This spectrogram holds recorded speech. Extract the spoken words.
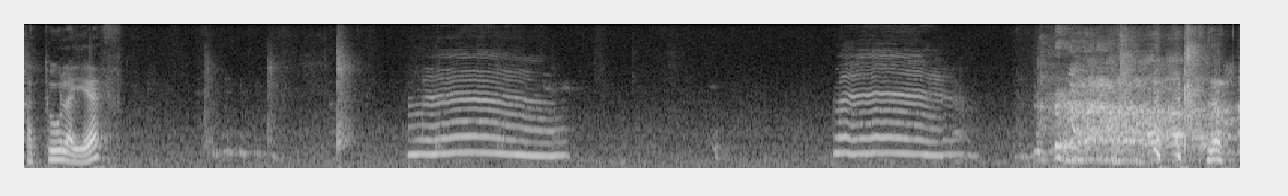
חתול עייף.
